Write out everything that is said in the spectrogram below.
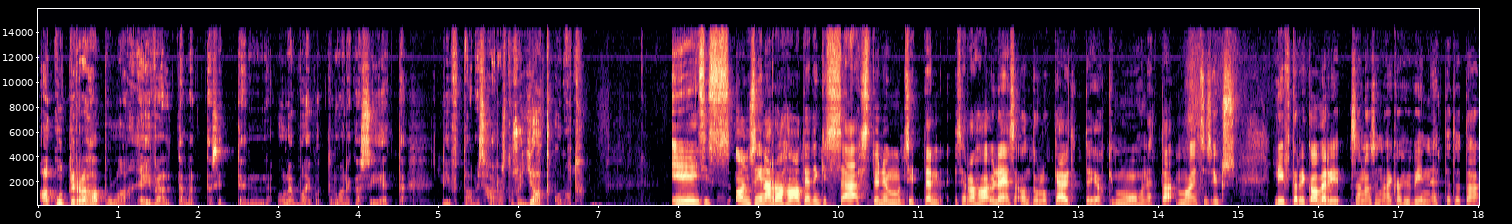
akuutti rahapula ei välttämättä sitten ole vaikuttanut ainakaan siihen, että liftaamisharrastus on jatkunut. Ei, siis on siinä rahaa tietenkin säästynyt, mutta sitten se raha yleensä on tullut käytettyä johonkin muuhun. Että mä itse yksi liftarikaveri sanoi sen aika hyvin, että tota,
